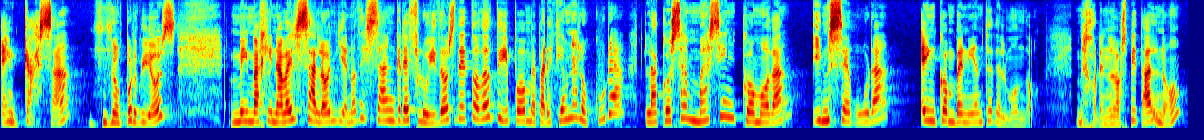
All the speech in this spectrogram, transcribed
¿En casa? No, por Dios. Me imaginaba el salón lleno de sangre, fluidos de todo tipo. Me parecía una locura. La cosa más incómoda, insegura e inconveniente del mundo. Mejor en el hospital, ¿no?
